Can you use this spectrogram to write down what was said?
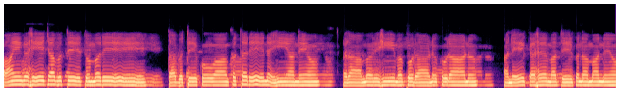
ਪਾਏ ਗਏ ਜਬ ਤੇ ਤੁਮਰੇ, ਤਬ ਤੇ ਕੋ ਆਂਖ ਤਰੇ ਨਹੀਂ ਆਨਿਓ। ਰਾਮ ਰਹੀਮ ਪੁਰਾਣ ਪੁਰਾਣ ਅਨੇਕ ਹੈ ਮਤ ਏਕ ਨ ਮਾਨਿਓ।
